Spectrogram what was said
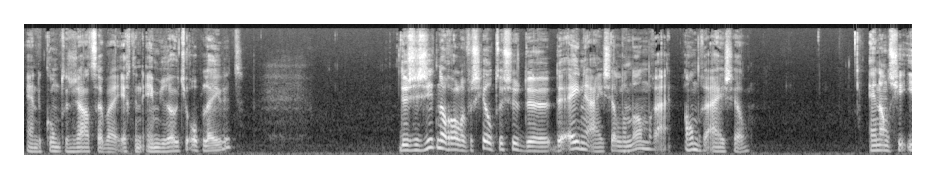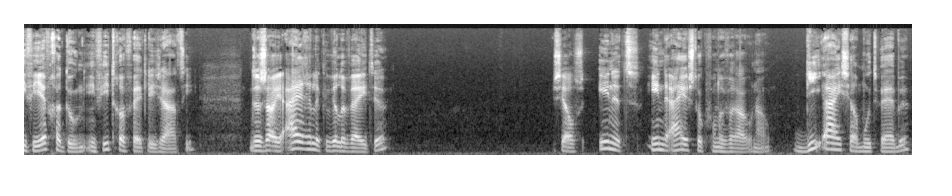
en er komt een zaadcel bij echt een embryootje oplevert. Dus er zit nogal een verschil tussen de, de ene eicel en de andere, andere eicel. En als je IVF gaat doen, in vitro fertilisatie... dan zou je eigenlijk willen weten... zelfs in, het, in de eierstok van de vrouw... nou, die eicel moeten we hebben...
